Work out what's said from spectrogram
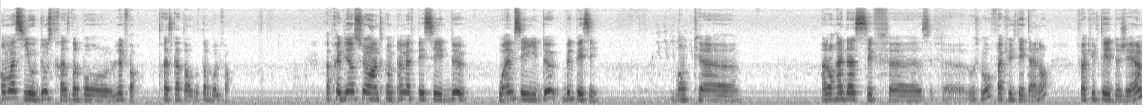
او موان سيو 12 13 ضربوا للفوق 13 14 ضربوا للفوق ابري بيان سور عندكم ام اف بي سي 2 و ام سي 2 بالبي سي دونك الوغ هذا سي في سي في اسمو فاكولتي تاعنا faculté de GM.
